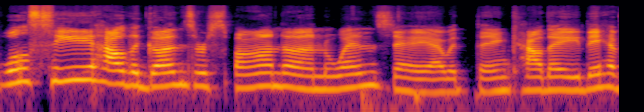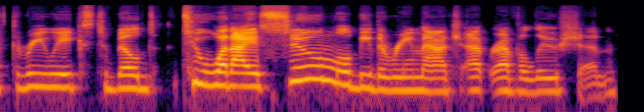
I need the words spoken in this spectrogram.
we'll see how the Gunns respond on Wednesday. I would think how they they have three weeks to build to what I assume will be the rematch at Revolution.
